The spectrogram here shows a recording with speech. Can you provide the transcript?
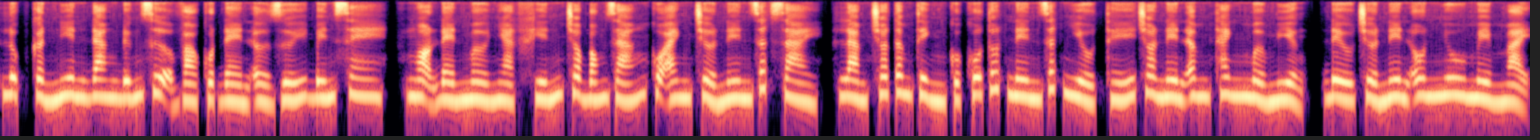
Lục Cần Niên đang đứng dựa vào cột đèn ở dưới bến xe, ngọn đèn mờ nhạt khiến cho bóng dáng của anh trở nên rất dài, làm cho tâm tình của cô tốt nên rất nhiều. Thế cho nên âm thanh mở miệng, đều trở nên ôn nhu mềm mại,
